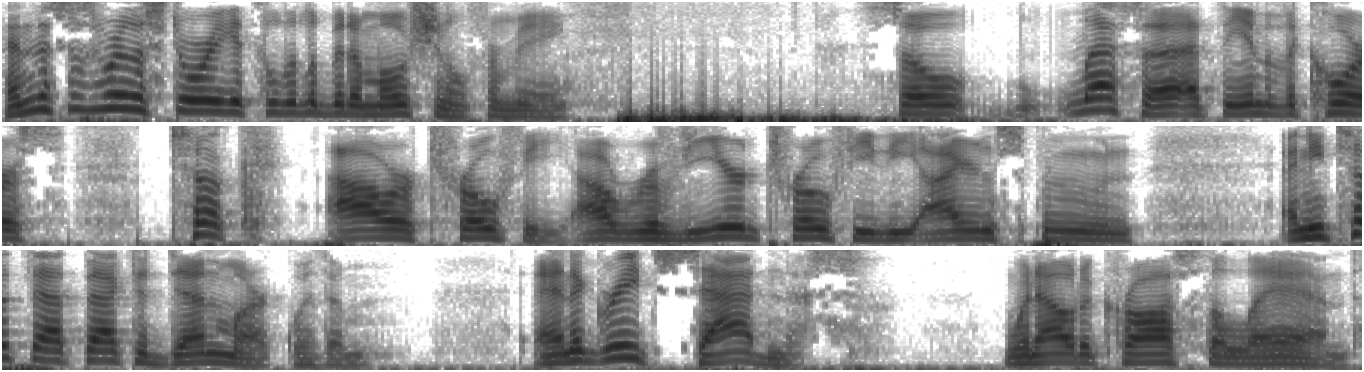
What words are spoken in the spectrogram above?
And this is where the story gets a little bit emotional for me. So, Lasse, at the end of the course, took our trophy, our revered trophy, the iron spoon, and he took that back to Denmark with him. And a great sadness went out across the land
